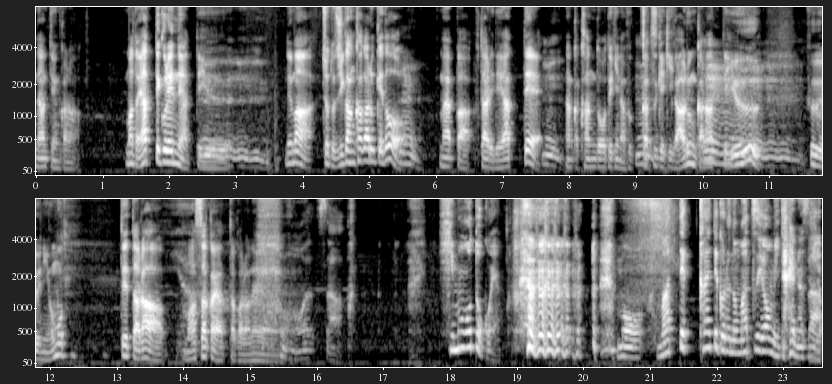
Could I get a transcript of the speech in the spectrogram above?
なんていうんかな。またやってくれんねやっていう、うんでまあちょっっと時間かかるけど、うん。うんまあ、やっぱ2人でやって、うん。うんなんか感動的な復活劇があるんかなってんんいうんん。ふうに思ってたらいやまさかやったからね。もうさ紐男やん。もう待って帰ってくるの待つよみたいないさ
